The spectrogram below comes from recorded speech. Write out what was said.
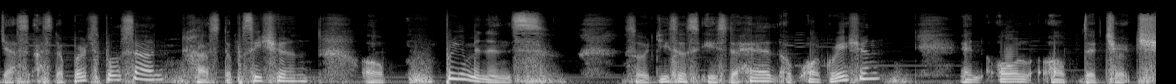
Just as the firstborn son has the position of preeminence so Jesus is the head of all creation and all of the church.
